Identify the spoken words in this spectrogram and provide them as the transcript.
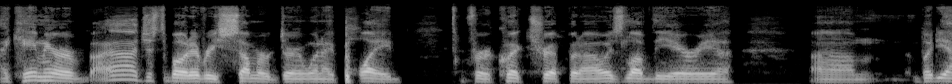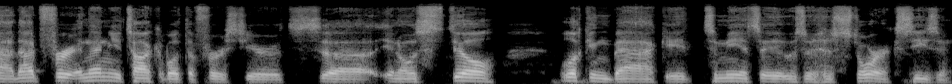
I came here uh, just about every summer during when I played for a quick trip, and I always loved the area. Um, but yeah, that for and then you talk about the first year. It's uh, you know still looking back, it to me it's it was a historic season,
